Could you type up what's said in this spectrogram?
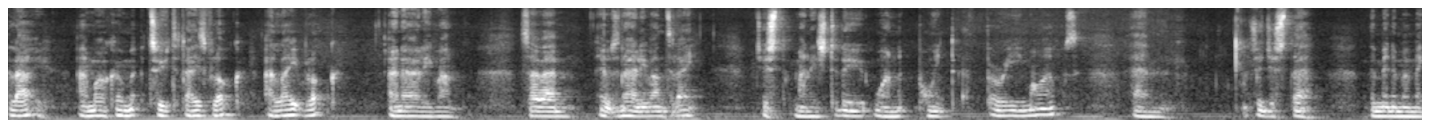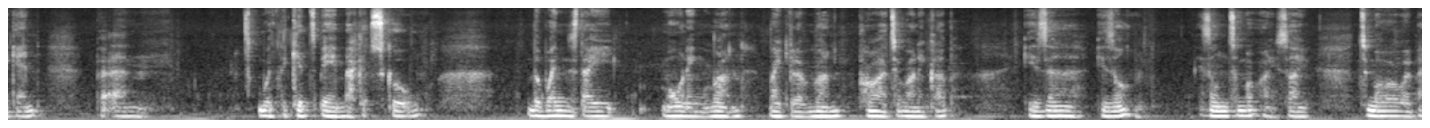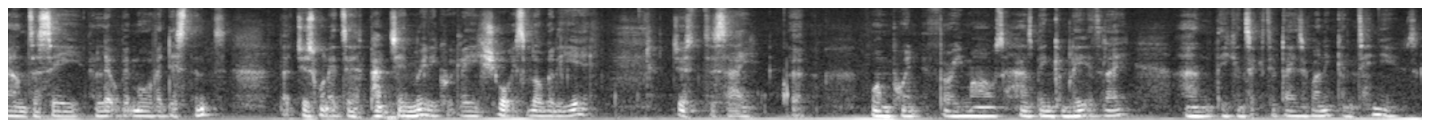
Hello and welcome to today's vlog, a late vlog, an early run. So um, it was an early run today, just managed to do 1.3 miles, um, so just the, the minimum again. But um, with the kids being back at school, the Wednesday morning run, regular run prior to running club, is uh, is on, is on tomorrow. So tomorrow we're bound to see a little bit more of a distance but just wanted to patch in really quickly shortest vlog of the year just to say that 1.3 miles has been completed today and the consecutive days of running continues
